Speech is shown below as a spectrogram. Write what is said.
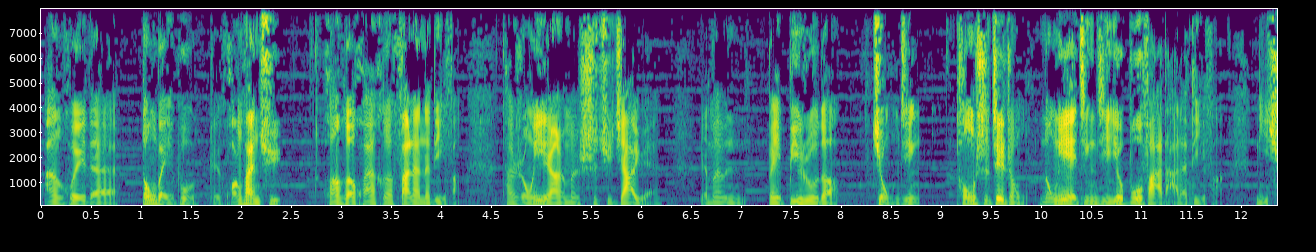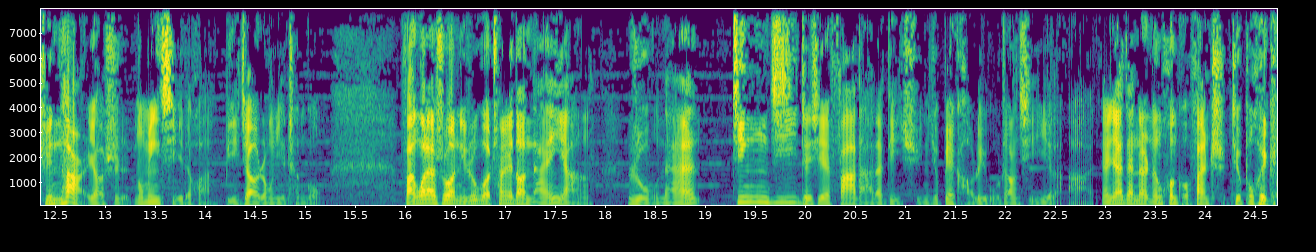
安徽的东北部，这个黄泛区，黄河、淮河泛滥的地方，它容易让人们失去家园，人们被逼入到窘境。同时，这种农业经济又不发达的地方。你去那儿，要是农民起义的话，比较容易成功。反过来说，你如果穿越到南阳、汝南、京畿这些发达的地区，你就别考虑武装起义了啊！人家在那儿能混口饭吃，就不会跟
